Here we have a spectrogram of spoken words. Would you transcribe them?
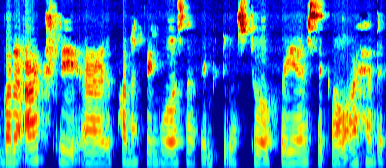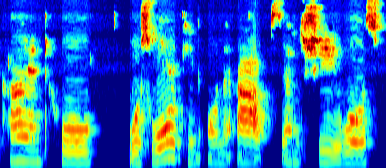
But actually, uh, the funny thing was, I think it was two or three years ago, I had a client who was working on apps, and she was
